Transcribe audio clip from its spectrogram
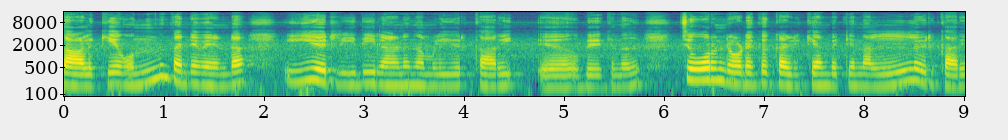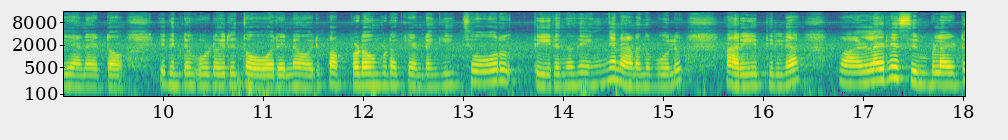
താളിക്കുകയോ ഒന്നും തന്നെ വേണ്ട. ഈ ഒരു രീതിയിലാണ് നമ്മൾ ഈ ഒരു കറി ഉപയോഗിക്കുന്നത്. ചോറിന്റെ കൂടെയൊക്കെ കഴിക്കാൻ പറ്റിയ നല്ലൊരു കറിയാണ് കേട്ടോ. ഇതിന്റെ കൂടെ ഒരു തോരനോ ഒരു പപ്പടവും കൂടെ ഒക്കെ ഉണ്ടെങ്കിൽ ചോറ് തീരുന്നത് എങ്ങനെയാണെന്ന് പോലും അറിയത്തില്ല. വളരെ സിമ്പിളായിട്ട്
